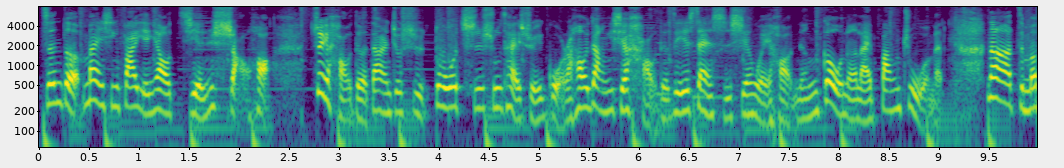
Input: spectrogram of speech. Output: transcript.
真的慢性发炎要减少哈，最好的当然就是多吃蔬菜水果，然后让一些好的这些膳食纤维哈，能够呢来帮助我们。那怎么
